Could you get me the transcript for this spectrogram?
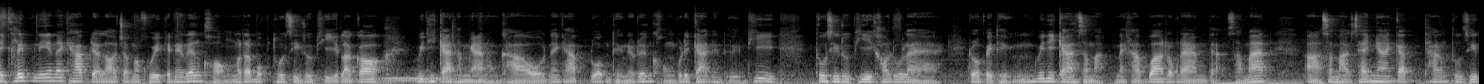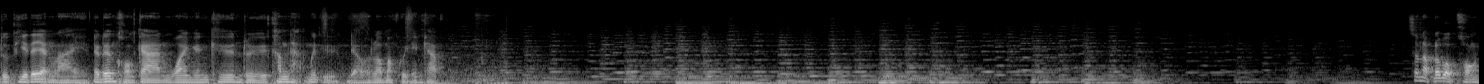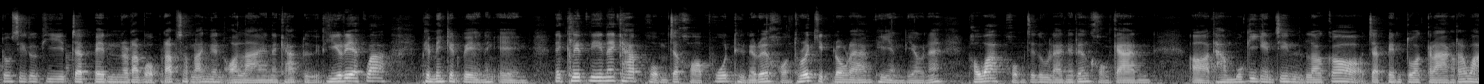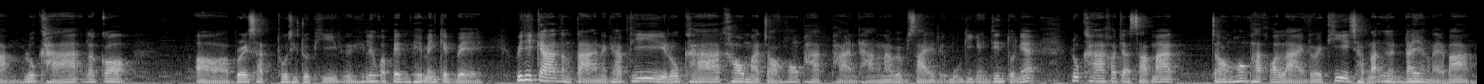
ในคลิปนี้นะครับเดี๋ยวเราจะมาคุยกันในเรื่องของระบบ 2C 2P แล้วก็วิธีการทำงานของเขานะครับรวมถึงในเรื่องของบริการอื่น ๆ ที่ 2C 2P เขาดูแล รวมไปถึงวิธีการสมัครนะครับ ว่าโรงแรมจะสามารถสมัครใช้งานกับทาง 2C 2P ได้อย่างไร ในเรื่องของการวอยเงินคืน หรือคำถามอื่นๆ เดี๋ยวเรามาคุยกันครับ สำหรับระบบของ 2C2P จะเป็นระบบรับชำระเงินออนไลน์นะครับหรือที่เรียกว่า Payment Gateway นั่นเอง ในคลิปนี้นะครับผมจะขอพูดถึงในเรื่องของธุรกิจโรงแรมเพียงอย่างเดียวนะ เพราะว่าผมจะดูแลในเรื่องของการทำ Booking Engine แล้วก็จะเป็นตัวกลางระหว่างลูกค้า แล้วก็บริษัท 2C2P หรือที่เรียกว่าเป็น Payment Gateway วิธีการต่างๆนะครับที่ลูกค้าเข้ามาจองห้องพักผ่านทางหน้าเว็บไซต์หรือ Booking Engine ตัวนี้ลูกค้าเขาจะสามารถ จองห้องพักออนไลน์ โดยที่ชำระเงินได้อย่างไรบ้าง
